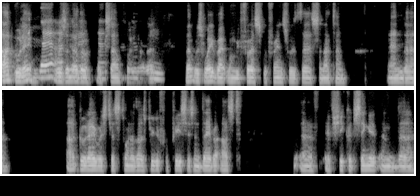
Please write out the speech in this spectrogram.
art gure yeah, was another yeah. example you know that, mm. that was way back when we first were friends with uh, snatam and uh art gure was just one of those beautiful pieces and deva asked uh, if she could sing it and uh,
